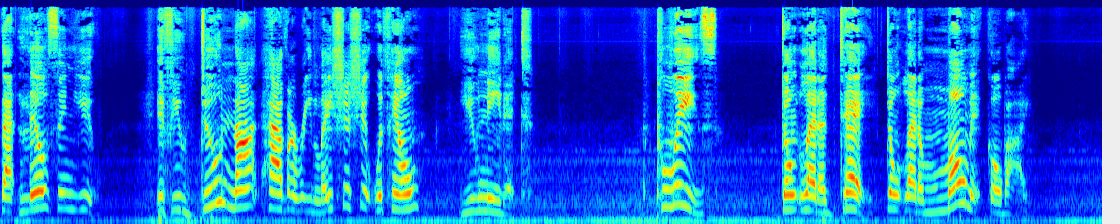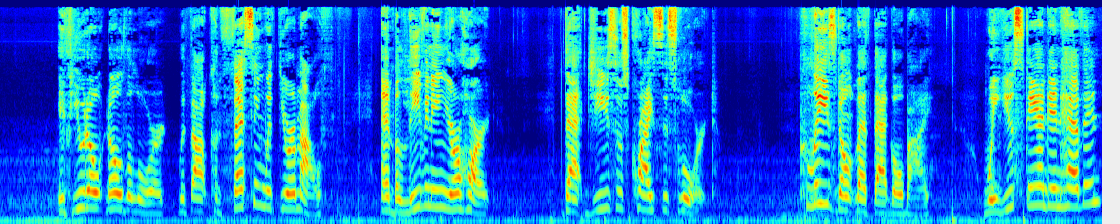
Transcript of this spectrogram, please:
that lives in you. If you do not have a relationship with Him, you need it. Please don't let a day, don't let a moment go by if you don't know the Lord without confessing with your mouth and believing in your heart that Jesus Christ is Lord. Please don't let that go by. When you stand in heaven,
